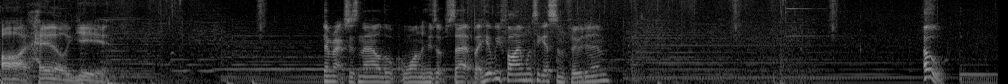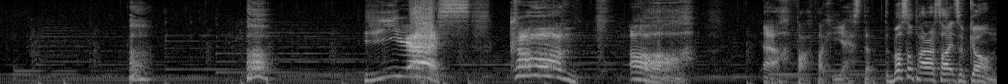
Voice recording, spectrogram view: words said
Oh hell yeah. Simrax is now the one who's upset, but he'll be fine once he gets some food in him. Oh! Oh! Ah, fuck, fuck, yes. The, the muscle parasites have gone.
